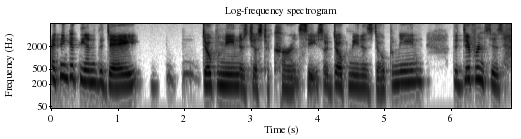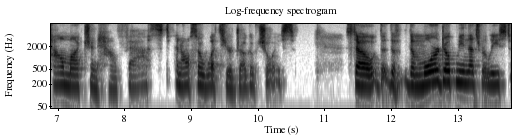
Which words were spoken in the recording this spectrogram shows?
I think at the end of the day, dopamine is just a currency. So dopamine is dopamine. The difference is how much and how fast, and also what's your drug of choice. So the, the, the, more dopamine that's released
